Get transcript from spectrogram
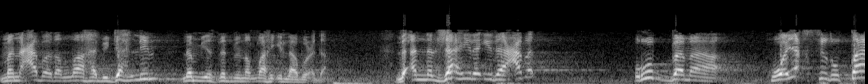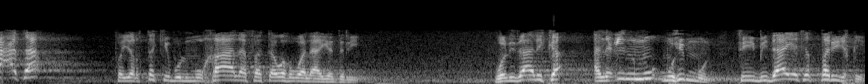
من عبد الله بجهل لم يزدد من الله إلا بعدا. لأن الجاهل إذا عبد ربما هو يقصد الطاعة فيرتكب المخالفة وهو لا يدري. ولذلك العلم مهم في بداية الطريق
